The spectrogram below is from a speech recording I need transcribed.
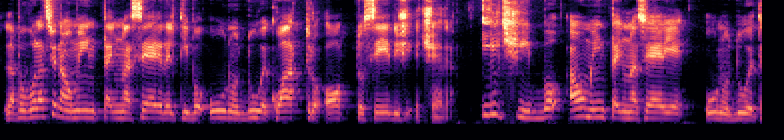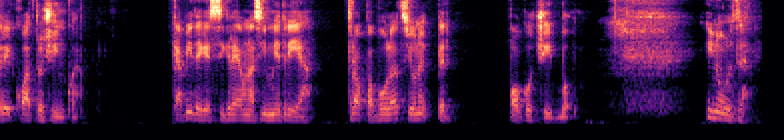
La popolazione aumenta in una serie del tipo 1, 2, 4, 8, 16, eccetera. il cibo aumenta in una serie 1, 2, 3, 4, 5. Capite che si crea una simmetria, troppa popolazione per poco cibo. Inoltre,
